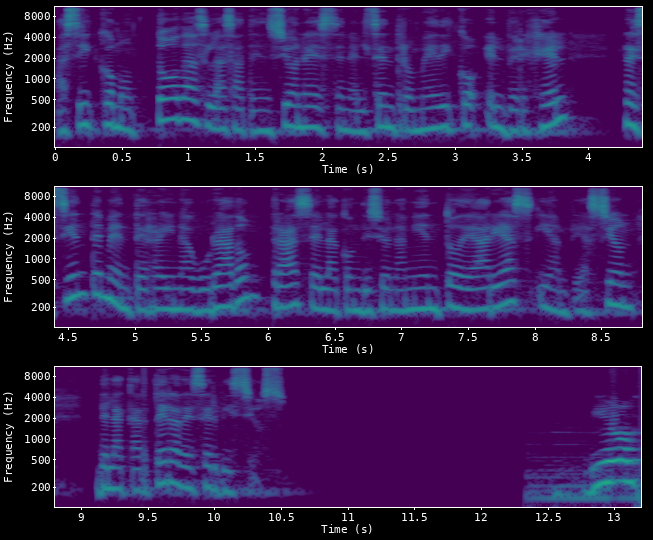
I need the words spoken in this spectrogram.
así como todas las atenciones en el centro médico El Vergel, recientemente reinaugurado tras el acondicionamiento de áreas y ampliación de la cartera de servicios. Dios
